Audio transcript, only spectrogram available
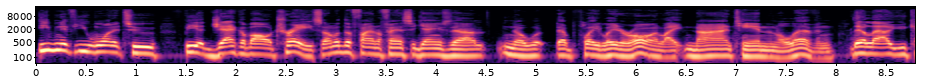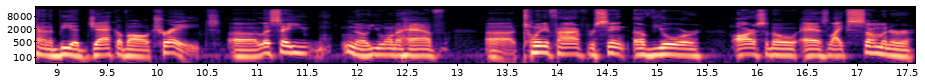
even if you wanted to be a jack of all trades, some of the Final Fantasy games that I you know that play later on, like 9, 10, and eleven, they allow you kind of be a jack of all trades. Uh, let's say you you know you want to have five percent of your arsenal as like summoner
